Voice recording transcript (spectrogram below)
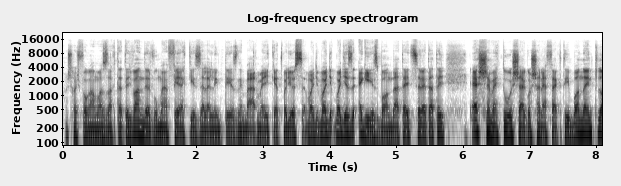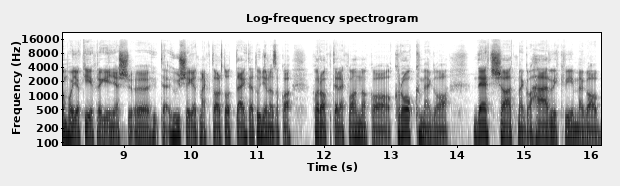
most hogy fogalmazzak, tehát egy Wonder Woman félkézzel elintézni bármelyiket, vagy, össze, vagy, vagy, vagy az egész bandát egyszerre, tehát egy, ez sem egy túlságosan effektív banda. Én tudom, hogy a képregényes hűséget megtartották, tehát ugyanazok a karakterek vannak, a Krok, meg a Deadshot, meg a Harley Quinn, meg a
